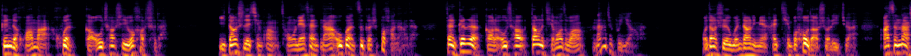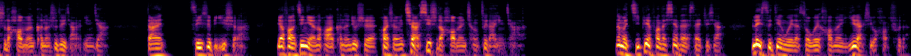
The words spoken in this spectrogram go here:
跟着皇马混搞欧超是有好处的。以当时的情况，从联赛拿欧冠资格是不好拿的。但跟着搞了欧超，当了铁帽子王，那就不一样了。我当时文章里面还挺不厚道，说了一句啊，阿森纳式的豪门可能是最佳赢家。当然，此一时彼一时了。要放今年的话，可能就是换成切尔西式的豪门成最大赢家了。那么，即便放在现在的赛制下，类似定位的所谓豪门依然是有好处的。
